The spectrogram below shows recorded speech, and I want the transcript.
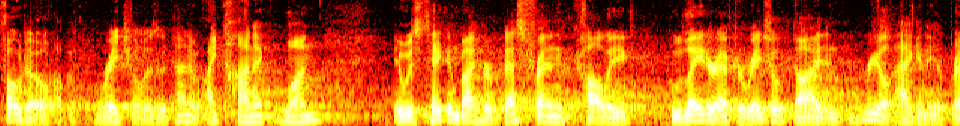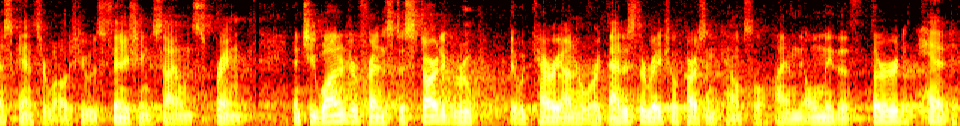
photo of Rachel is a kind of iconic one. It was taken by her best friend, colleague, who later, after Rachel died in real agony of breast cancer while she was finishing Silent Spring, and she wanted her friends to start a group that would carry on her work. That is the Rachel Carson Council. I am the only the third head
